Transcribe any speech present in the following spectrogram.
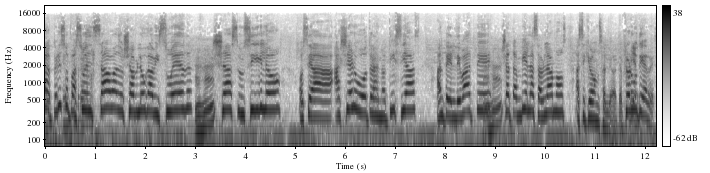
igual pero eso pasó el sábado, ya habló Gaby Sued, Ujú. ya hace un siglo. O sea, ayer hubo otras noticias antes del debate, ya también las hablamos, así que vamos al debate. Flor Bien. Gutiérrez.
